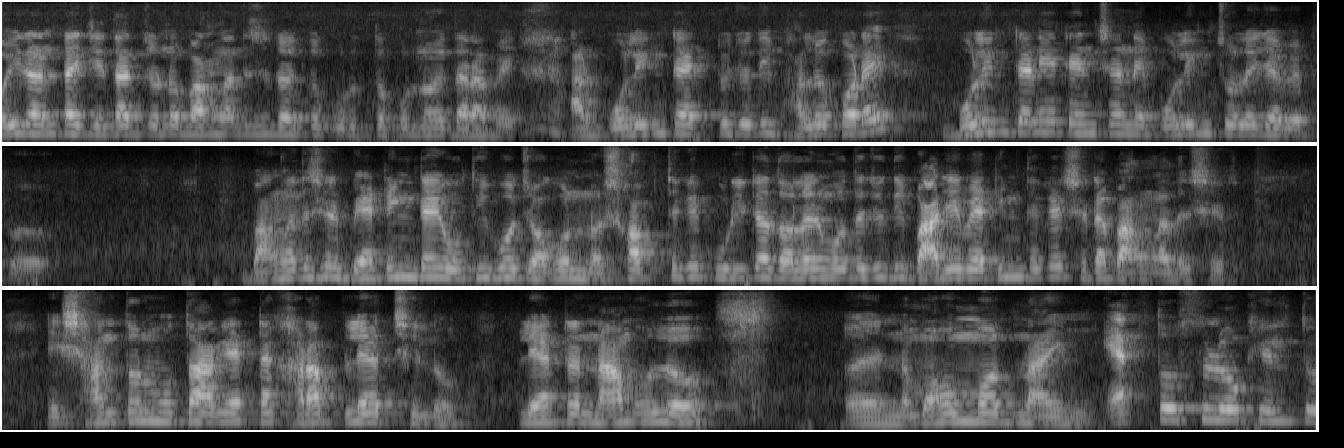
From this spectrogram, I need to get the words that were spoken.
ওই রানটাই জেতার জন্য বাংলাদেশের হয়তো গুরুত্বপূর্ণ হয়ে দাঁড়াবে। আর বোলিংটা একটু যদি ভালো করে বোলিংটা নিয়ে টেনশন নেই বোলিং চলে যাবে বাংলাদেশের ব্যাটিংটাই অতীব জঘন্য। সব থেকে কুড়িটা দলের মধ্যে যদি বাজে ব্যাটিং থাকে, সেটা বাংলাদেশের। এই শান্তর মতো আগে একটা খারাপ প্লেয়ার ছিল। প্লেয়ারটার নাম হলো মোহাম্মদ নাইম এত স্লো খেলতো,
